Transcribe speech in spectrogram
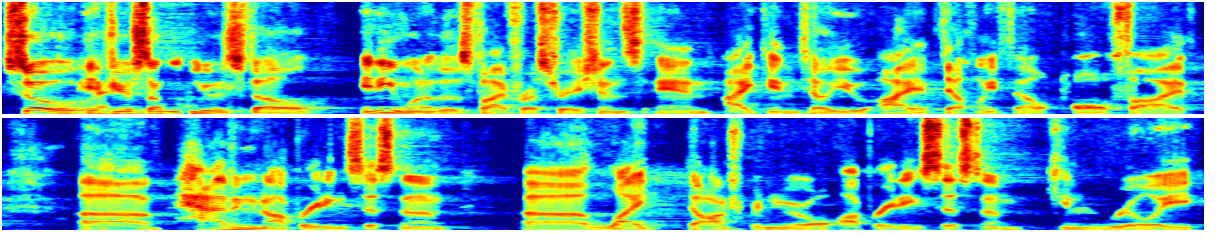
So right. if you're someone who has felt any one of those five frustrations, and I can tell you, I have definitely felt all five. Uh, having an operating system uh, like the entrepreneurial operating system can really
